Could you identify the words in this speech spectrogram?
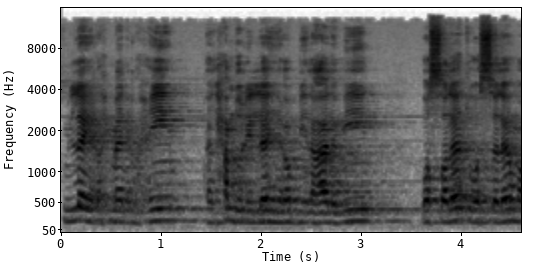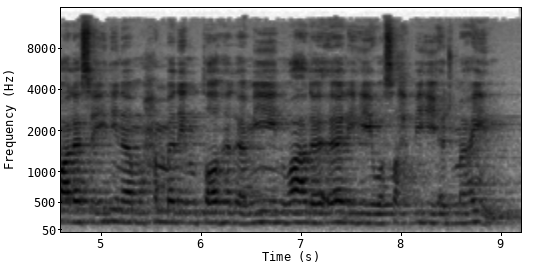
بسم الله الرحمن الرحيم. الحمد لله رب العالمين والصلاة والسلام على سيدنا محمد طه الأمين وعلى آله وصحبه أجمعين.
